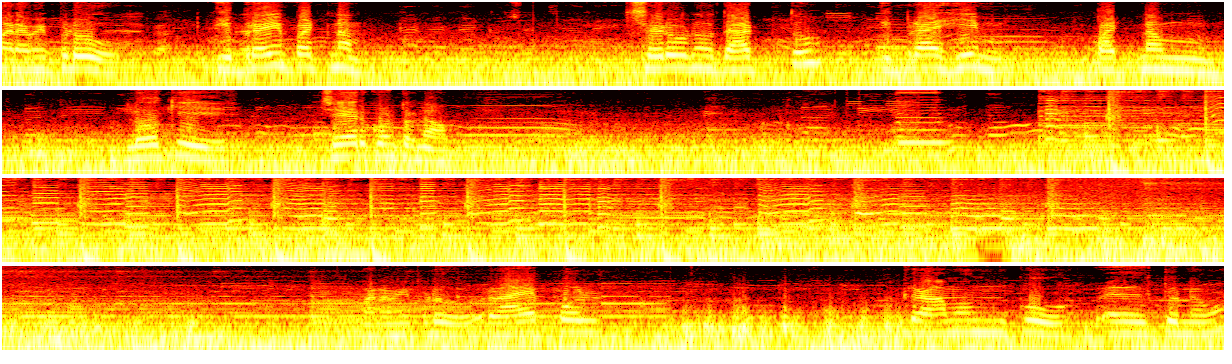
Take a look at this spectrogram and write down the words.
మనం ఇప్పుడు ఇబ్రాహీంపట్నం చెరువును దాటుతూ ఇబ్రాహీం పట్నంలోకి చేరుకుంటున్నాం. రాయపోల్ గ్రామంకు వెళ్తున్నాము.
